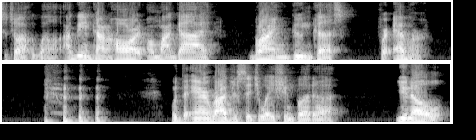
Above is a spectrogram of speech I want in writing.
to talk about. I've been kind of hard on my guy Brian Gutekunst forever. with the Aaron Rodgers situation, but uh, you know,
